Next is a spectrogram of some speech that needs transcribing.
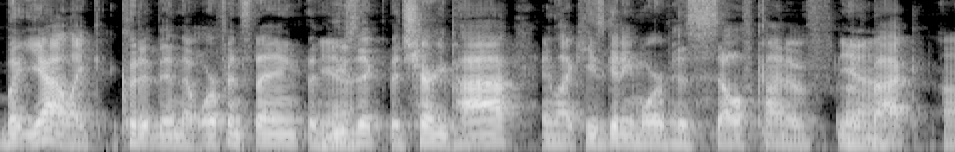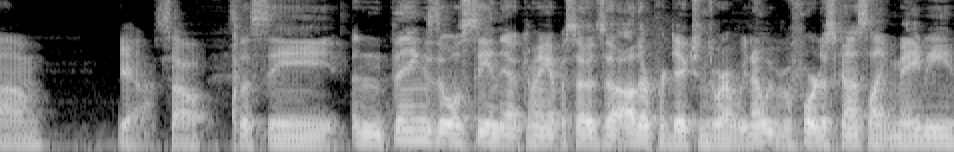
but yeah, like, could it been the orphans thing, the Yeah. music, the cherry pie, and like he's getting more of his self kind of, of back. Um, yeah, so So let's see, and things that we'll see in the upcoming episodes. So other predictions where we know we before discussed like maybe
